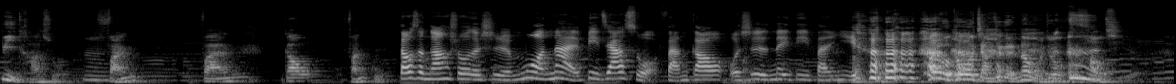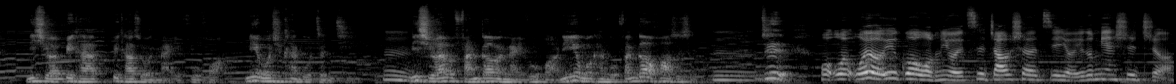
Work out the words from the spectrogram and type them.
毕卡索、梵梵高、反骨。刀森刚刚说的是莫奈、毕加索、梵高，我是内地翻译。他如果跟我讲这个，那我就很好奇了。你喜欢毕卡毕卡索的哪一幅画？你有没有去看过真迹？嗯你喜欢梵高的哪一幅画？你有没有看过梵高的画是什么？嗯，就是我我我有遇过，我们有一次招设计，有一个面试者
